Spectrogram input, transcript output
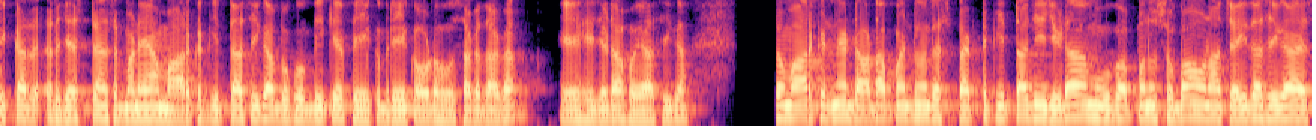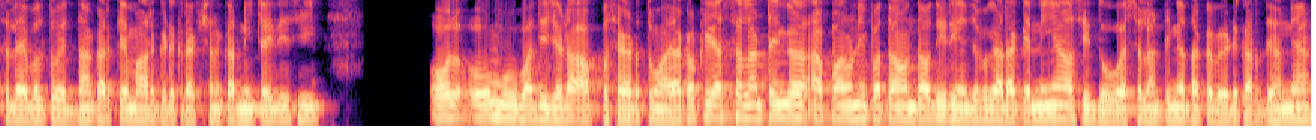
ਇੱਕ ਰੈਜ਼ਿਸਟੈਂਸ ਬਣਿਆ ਮਾਰਕ ਕੀਤਾ ਸੀਗਾ ਬਖੂਬੀ ਕਿ ਫੇਕ ਬ੍ਰੇਕ ਆਊਟ ਹੋ ਸਕਦਾਗਾ ਇਹ ਜਿਹੜਾ ਹੋਇਆ ਸੀਗਾ। ਤਾਂ ਮਾਰਕੀਟ ਨੇ ਡਾਟਾ ਪੁਆਇੰਟ ਨੂੰ ਰਿਸਪੈਕਟ ਕੀਤਾ ਜੀ, ਜਿਹੜਾ ਮੂਵ ਆਪਾਂ ਨੂੰ ਸਵੇਰ ਆਉਣਾ ਚਾਹੀਦਾ ਸੀਗਾ, ਇਸ ਲੈਵਲ ਤੋਂ ਇਦਾਂ ਕਰਕੇ ਮਾਰਕੀਟ ਕਰੈਕਸ਼ਨ ਕਰਨੀ ਚਾਹੀਦੀ ਸੀ। ਉਹ ਉਹ ਮੂਵ ਆ ਜੀ ਜਿਹੜਾ ਅਪ ਸਾਈਡ ਤੋਂ ਆਇਆ, ਕਿਉਂਕਿ ਐਸਲੈਂਟਿੰਗ ਆਪਾਂ ਨੂੰ ਨਹੀਂ ਪਤਾ ਹੁੰਦਾ ਉਹਦੀ ਰੇਂਜ ਵਗੈਰਾ ਕਿੰਨੀ ਆ, ਅਸੀਂ ਦੋ ਐਸਲੈਂਟਿੰਗਾਂ ਤੱਕ ਵੇਟ ਕਰਦੇ ਹੁੰਦੇ ਆ।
